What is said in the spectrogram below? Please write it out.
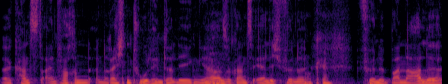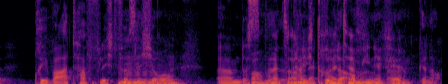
äh, kannst einfach ein, ein Rechentool hinterlegen. Ja, mhm. also ganz ehrlich für eine okay. für eine banale Privathaftpflichtversicherung. Mhm Ähm, das Brauchen wir jetzt auch nicht drei Termine auch, für. Äh, genau.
